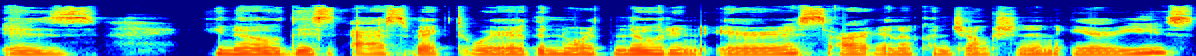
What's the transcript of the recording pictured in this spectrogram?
is you know, this aspect where the North Node and Eris are in a conjunction in Aries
